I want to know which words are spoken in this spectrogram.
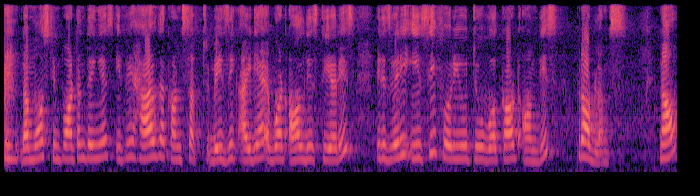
the most important thing is if you have the concept basic idea about all these theories it is very easy for you to work out on these problems. Now,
